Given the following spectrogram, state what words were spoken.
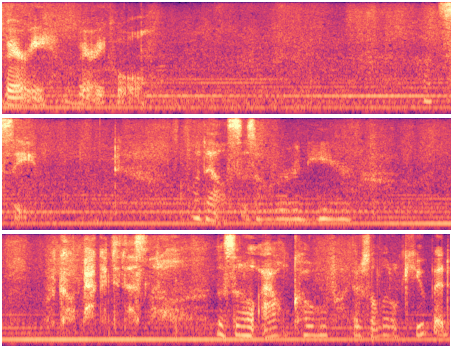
Very, very cool. Let's see. What else is over in here? We're going back into this little this little alcove. There's a little cupid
